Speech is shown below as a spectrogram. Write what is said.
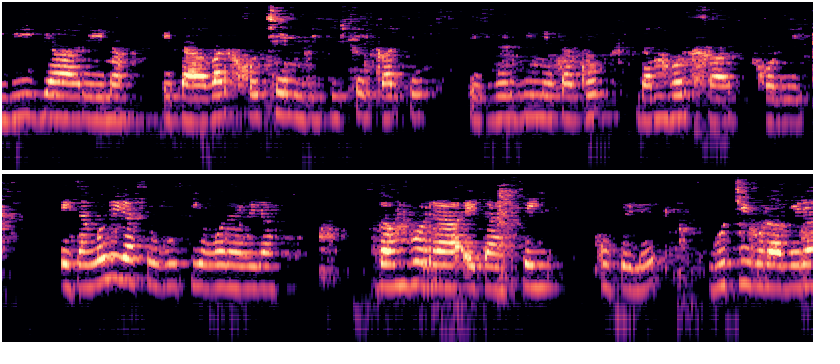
Irillarena eta abar jotzen dituzte elkarte ezberdinetako danbor-joleek. Esango didazu gutxi gorabehera danborra eta zein kupelek? Gutxi gorabehera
